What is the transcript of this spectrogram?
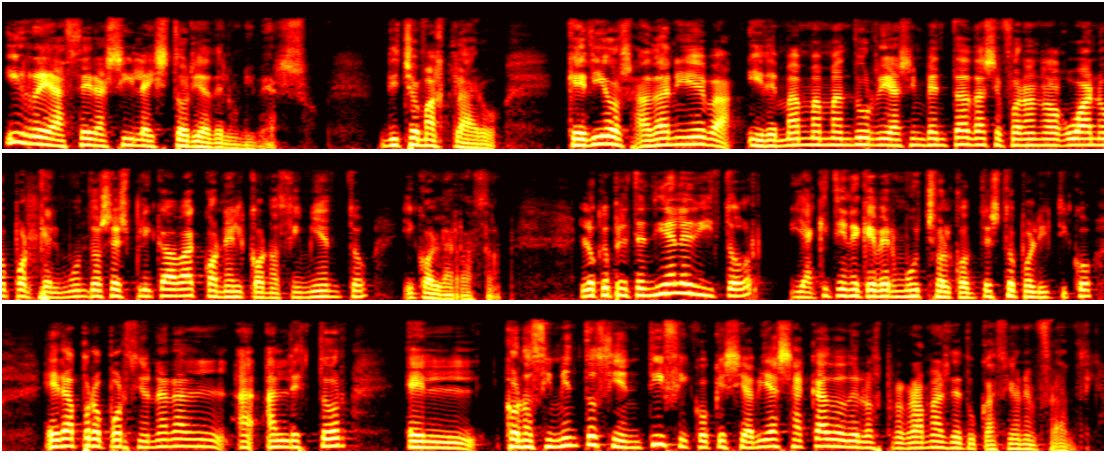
y rehacer así la historia del universo. Dicho más claro, que Dios, Adán y Eva y demás mamandurrias inventadas se fueran al guano porque el mundo se explicaba con el conocimiento y con la razón. Lo que pretendía el editor, y aquí tiene que ver mucho el contexto político, era proporcionar al, lector el conocimiento científico que se había sacado de los programas de educación en Francia.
